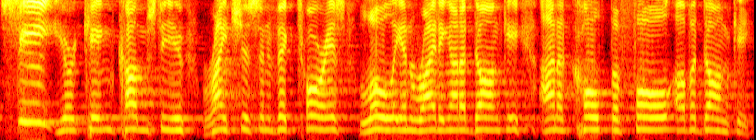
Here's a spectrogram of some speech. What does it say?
See, your king comes to you, righteous and victorious, lowly and riding on a donkey, on a colt, the foal of a donkey.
